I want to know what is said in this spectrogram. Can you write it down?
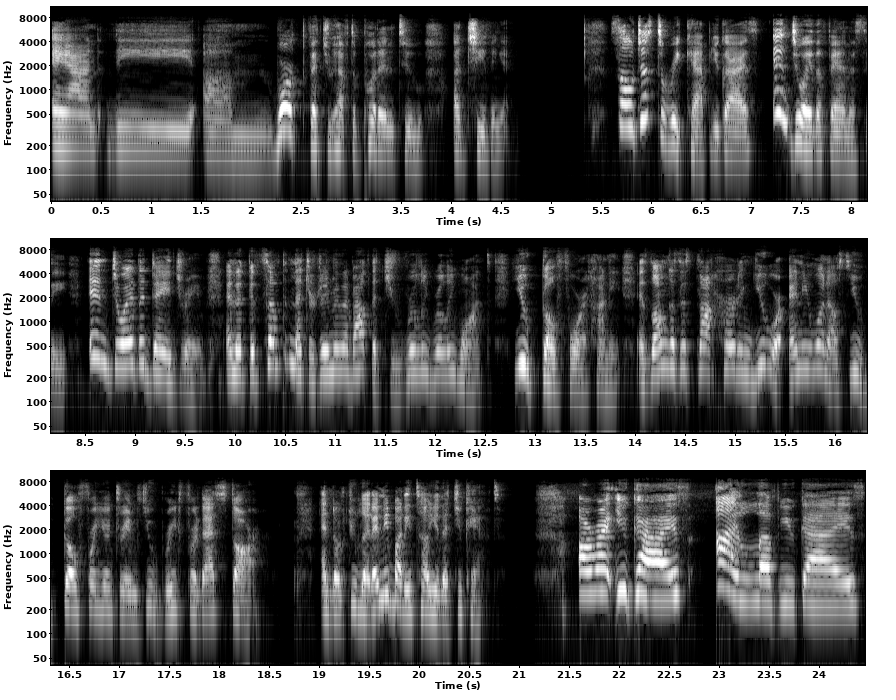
and the um, work that you have to put into achieving it. So, just to recap, you guys, enjoy the fantasy, enjoy the daydream. And if it's something that you're dreaming about that you really, really want, you go for it, honey. As long as it's not hurting you or anyone else, you go for your dreams. You reach for that star. And don't you let anybody tell you that you can't. All right, you guys. I love you guys,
